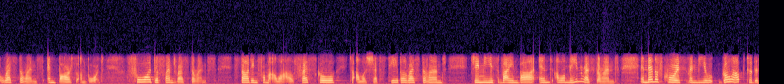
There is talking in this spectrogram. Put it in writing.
restaurants and bars on board. Four different restaurants, starting from our alfresco to our chef's table restaurant, Jimmy's wine bar, and our main restaurant. And then, of course, when you go up to the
